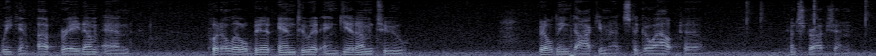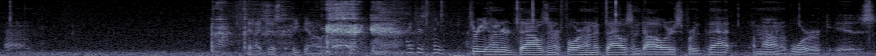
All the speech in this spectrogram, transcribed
We can upgrade them and put a little bit into it and get them to building documents to go out to construction. um, And I just, you know, I just think, three hundred thousand or four hundred thousand dollars for that amount of work is,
